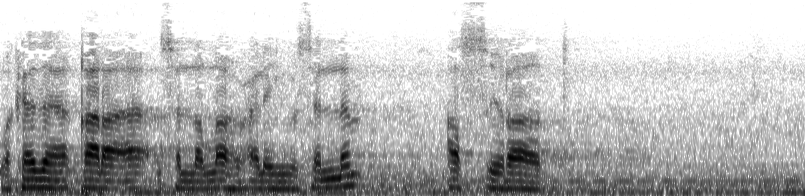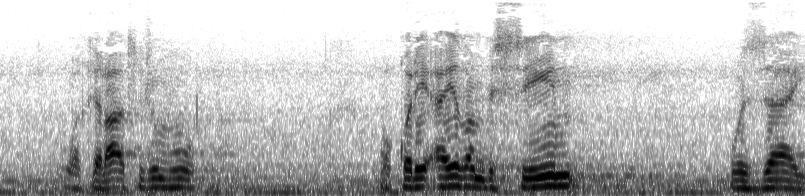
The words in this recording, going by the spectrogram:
وكذا قرأ صلى الله عليه وسلم الصراط. وقراءة الجمهور. وقرئ أيضا بالسين والزاي.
